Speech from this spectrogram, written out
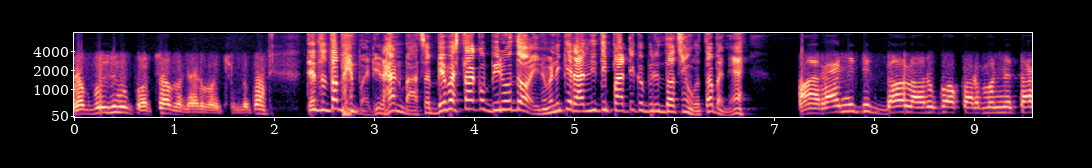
र बुझ्नुपर्छ भनेर भन्छु म त। त्यो त तपाईँ भनिरहनु भएको छ। व्यवस्थाको विरुद्ध होइन भने के राजनीति पार्टीको विरुद्ध चाहिँ हो त भने? राजनीतिक दलहरूको कर्मण्यता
